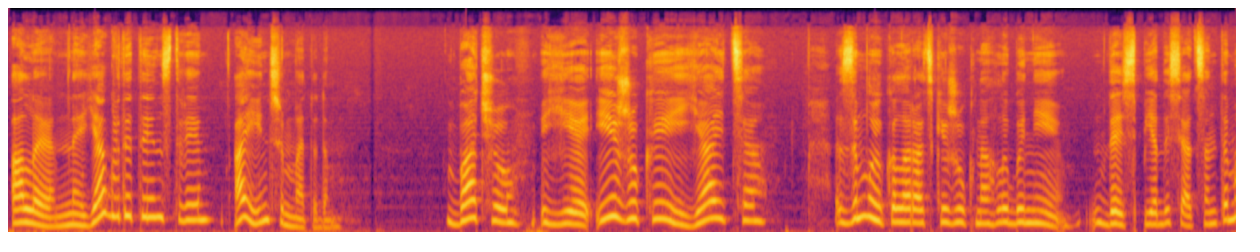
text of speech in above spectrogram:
але не як в дитинстві, а іншим методом. Бачу, є і жуки, і яйця. Зимує колорадський жук на глибині десь 50 см,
